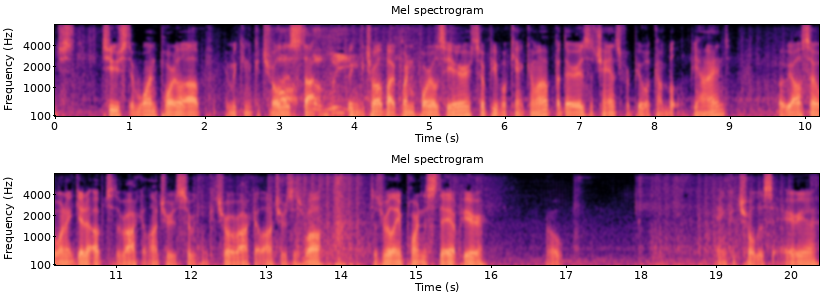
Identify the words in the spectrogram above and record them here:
Just two, st one portal up, and we can control this stop. We can control it by putting portals here, so people can't come up. But there is a chance for people to come behind. But we also want to get it up to the rocket launchers, so we can control rocket launchers as well. So it's really important to stay up here. Oh. And control this area.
